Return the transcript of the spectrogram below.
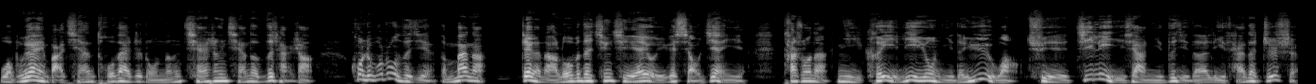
我不愿意把钱投在这种能钱生钱的资产上，控制不住自己，怎么办呢？这个呢，罗伯特清崎也有一个小建议，他说呢，你可以利用你的欲望去激励一下你自己的理财的知识。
